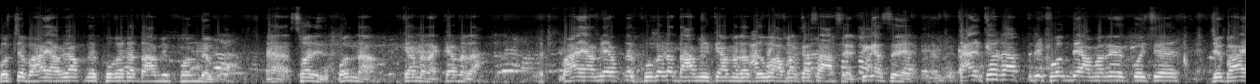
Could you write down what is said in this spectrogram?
করছে ভাই আমি আপনার খুব একটা দামি ফোন দেবো। হ্যাঁ সরি ফোন না ক্যামেরা ক্যামেরা। ভাই আমি আপনার খুব একটা দামি ক্যামেরা দেবো আমার কাছে আছে। ঠিক আছে। কালকে রাত্রি ফোন দিয়ে আমারে কইছে যে, ভাই,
